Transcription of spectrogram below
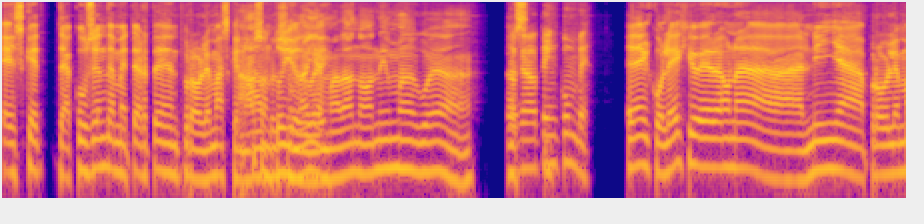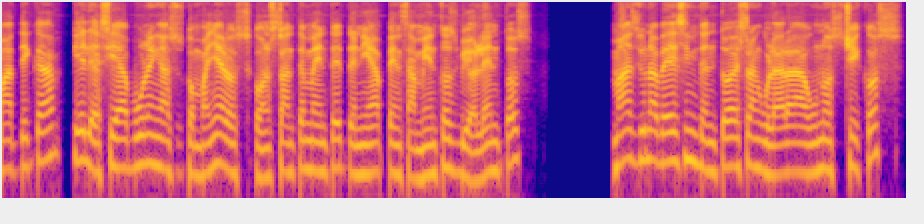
es que te acusen de meterte en problemas que no Ah, son pues tuyos, Una güey. llamada anónima, güey. a- Lo que no te incumbe. En el colegio era una niña problemática y le hacía bullying a sus compañeros. Constantemente tenía pensamientos violentos. Más de una vez intentó estrangular a unos chicos.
